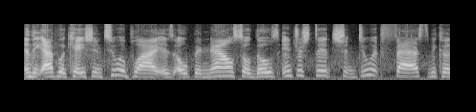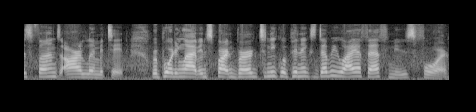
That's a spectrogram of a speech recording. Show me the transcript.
And the application to apply is open now, so those interested should do it fast because funds are limited. Reporting live in Spartanburg, Taniqua Penix, WYFF News 4.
